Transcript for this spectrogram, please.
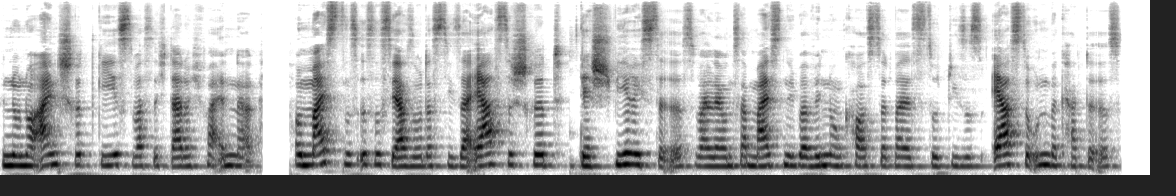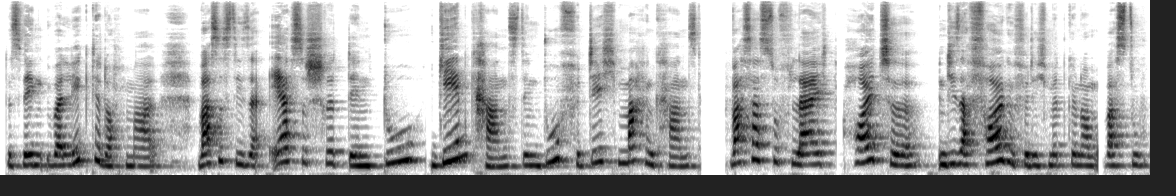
wenn du nur einen Schritt gehst, was sich dadurch verändert. Und meistens ist es ja so, dass dieser erste Schritt der schwierigste ist, weil er uns am meisten Überwindung kostet, weil es so dieses erste Unbekannte ist. Deswegen überleg dir doch mal, was ist dieser erste Schritt, den du gehen kannst, den du für dich machen kannst? Was hast du vielleicht heute in dieser Folge für dich mitgenommen, was du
